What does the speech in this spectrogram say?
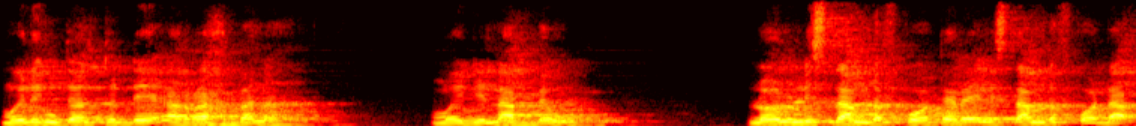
muy li ñu doon tuddee ar rahbana muy di làbbewu loolu lislaam daf koo tere lislaam daf koo dàq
